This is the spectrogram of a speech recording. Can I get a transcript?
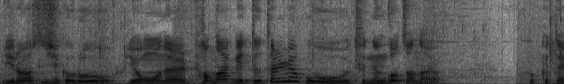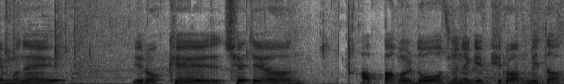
이런 식으로 영혼을 편하게 뜯으려고 드는 거잖아요. 그렇기 때문에 이렇게 최대한 압박을 넣어주는 게 필요합니다.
